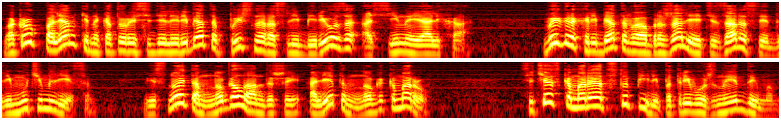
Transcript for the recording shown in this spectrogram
Вокруг полянки, на которой сидели ребята, пышно росли береза, осина и ольха. В играх ребята воображали эти заросли дремучим лесом. Весной там много ландышей, а летом много комаров. Сейчас комары отступили, потревоженные дымом,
